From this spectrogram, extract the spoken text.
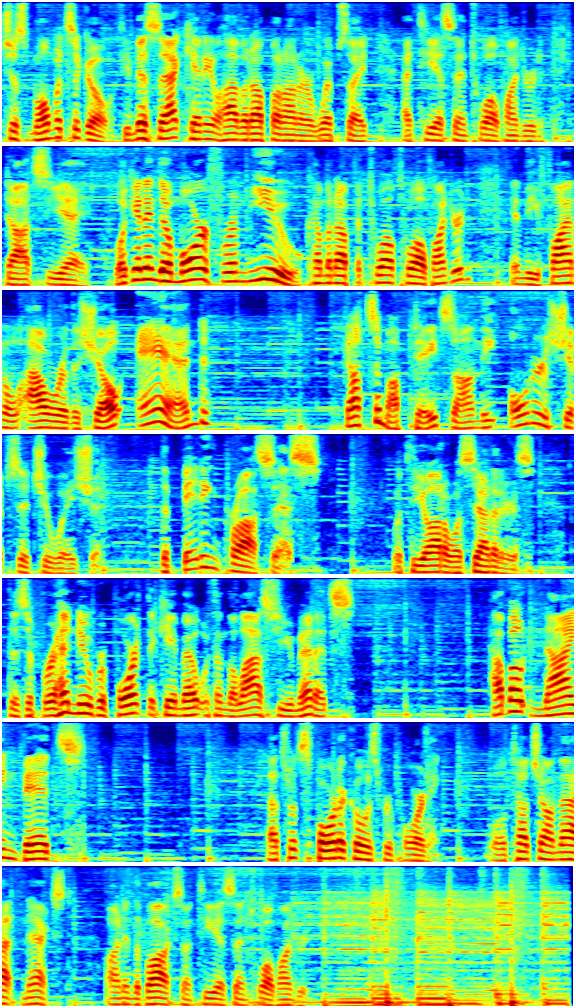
just moments ago. If you missed that, Kenny will have it up on our website at tsn1200.ca. We'll get into more from you coming up at 12 1200 in the final hour of the show, and got some updates on the ownership situation, the bidding process with the Ottawa Senators. There's a brand new report that came out within the last few minutes. How about nine bids? That's what Sportico is reporting. We'll touch on that next on In the Box on TSN 1200.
